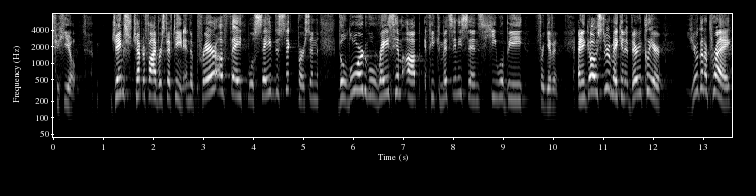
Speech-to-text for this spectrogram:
to heal. James chapter 5 verse 15, and the prayer of faith will save the sick person. The Lord will raise him up if he commits any sins, he will be forgiven. And it goes through making it very clear, you're going to pray,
